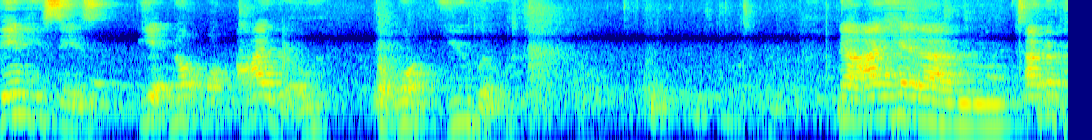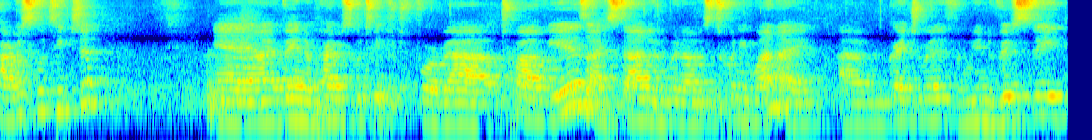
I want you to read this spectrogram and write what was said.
Then he says, Yet not what I will, but what you will. Now I had um, I'm a primary school teacher, and I've been a primary school teacher for about 12 years. I started when I was 21. I um, graduated from university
